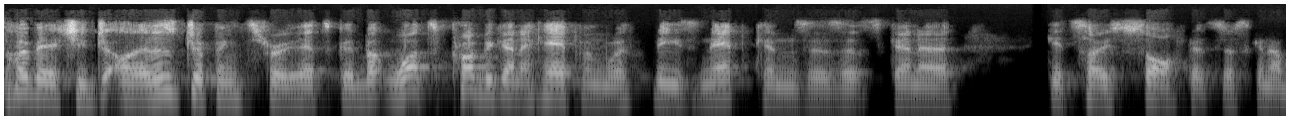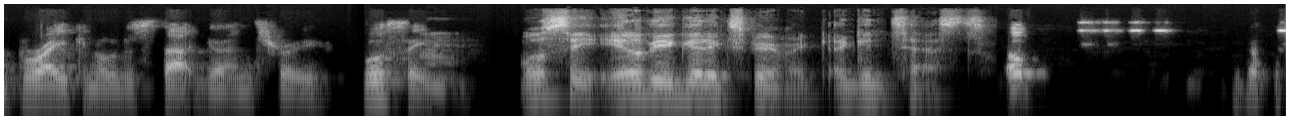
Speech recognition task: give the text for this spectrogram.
I hope it actually, oh, it is dripping through. That's good. But what's probably going to happen with these napkins is it's going to get so soft, it's just going to break and it'll just start going through. We'll see. Mm. We'll see. It'll be a good experiment, a good test. Oh, we've got the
